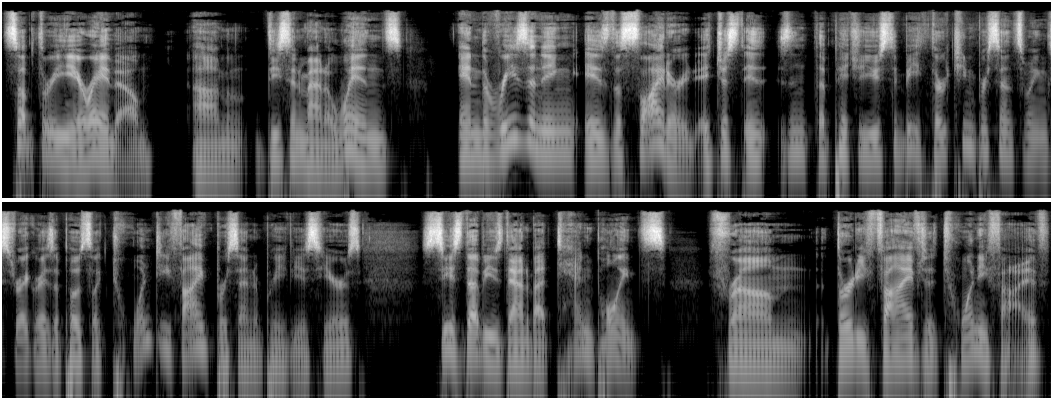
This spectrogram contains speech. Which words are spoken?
Sub three ERA though, um, decent amount of wins. And the reasoning is the slider. It just isn't the pitch it used to be. 13% swing strike rate as opposed to like 25% in previous years. CSW is down about 10 points from 35 to 25.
